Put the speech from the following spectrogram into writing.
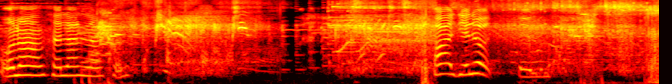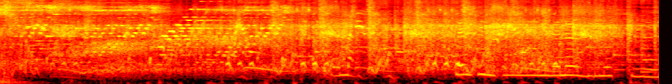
Onu al helal lan. Aa geliyor. Öldüm. Sen kimsin? Beni öldürmek için.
